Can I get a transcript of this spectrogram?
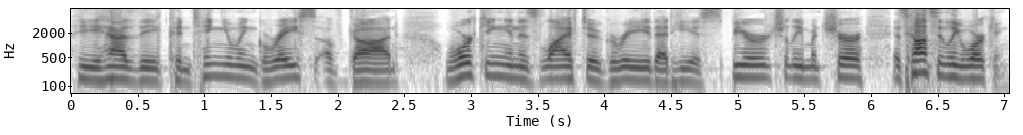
He has the continuing grace of God working in his life to agree that he is spiritually mature. It's constantly working.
